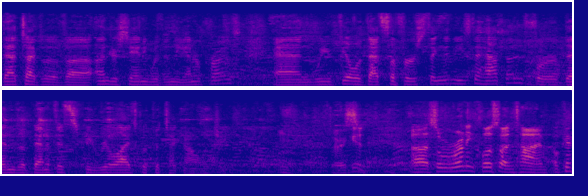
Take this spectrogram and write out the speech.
that type of uh, understanding within the enterprise, and we feel that that's the first thing that needs to happen for then the benefits to be realized with the technology. Very good. Uh, so we're running close on time. Okay.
